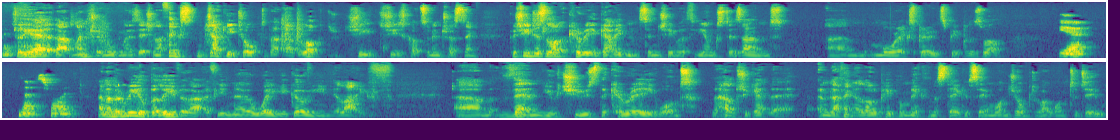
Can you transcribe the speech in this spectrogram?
Okay. So yeah, that mentoring organisation. I think Jackie talked about that a lot. She she's got some interesting because she does a lot of career guidance, isn't she, with youngsters and um, more experienced people as well. Yeah, that's right. And I'm a real believer that if you know where you're going in your life, um, then you choose the career you want that helps you get there. And I think a lot of people make the mistake of saying, "What job do I want to do?"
